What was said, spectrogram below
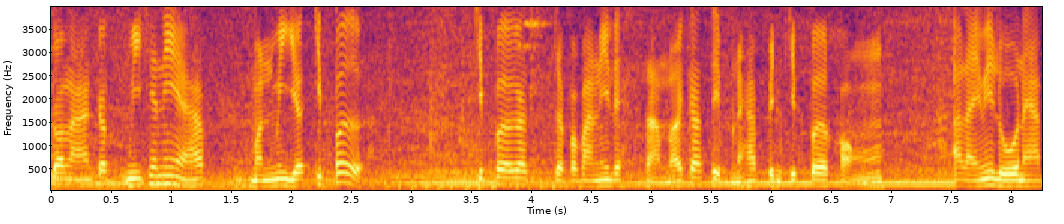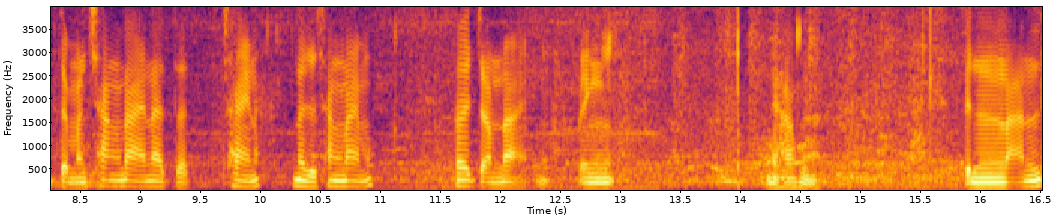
ก็ร้านก็มีแค่นี้ครับ มันมีเยอะกิปเปอร์กิปเปอร์ก็จะประมาณนี้เลยสามร้อยเก้าสิบนะครับ เป็นกิปเปอร์ของอะไรไม่รู้นะครับ แต่มันช่างได้น่าจะใช่นะ น่าจะช่างได้มั้งถ้าจำได้เป็นอย่างนี้นะครับผม เป็นร้านเ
